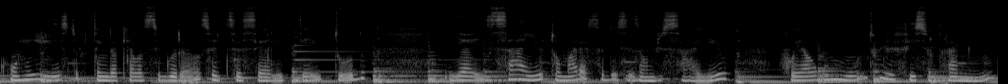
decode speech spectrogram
com registro, tendo aquela segurança de ser CLT e tudo. E aí sair, tomar essa decisão de sair foi algo muito difícil para mim,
